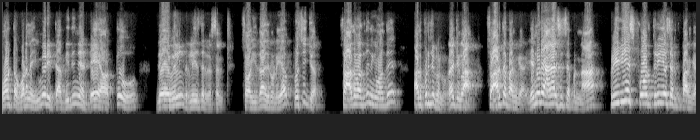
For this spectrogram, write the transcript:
போட்ட உடனே இம்மீடியட்டா within a day or two they will release the result so இதுதான் இதனுடைய ப்ரொசீஜர் ஸோ அதை வந்து நீங்க வந்து அதை புரிஞ்சுக்கணும். ரைட்டுங்களா ஸோ அடுத்த பாருங்க. என்னுடைய அனாலிசிஸ் எப்படின்னா ப்ரீவியஸ் ஃபோர் த்ரீ இயர்ஸ் எடுத்து பாருங்க.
